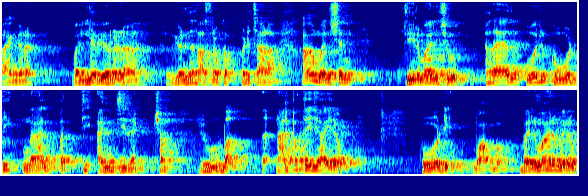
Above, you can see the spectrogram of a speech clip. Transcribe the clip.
ഭയങ്കര വലിയ വിവരമുള്ള. ഗണിതശാസ്ത്രമൊക്കെ പഠിച്ച ആളാണ് ആ മനുഷ്യൻ തീരുമാനിച്ചു. അതായത് ഒരു കോടി നാൽപ്പത്തി അഞ്ച് ലക്ഷം രൂപ നാൽപ്പത്തയ്യായിരം കോടി വരുമാനം വരും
